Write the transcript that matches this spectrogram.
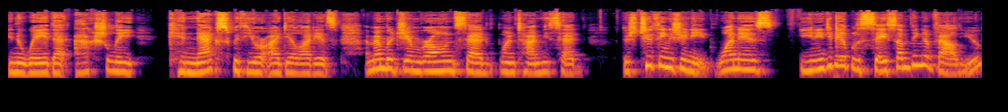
in a way that actually connects with your ideal audience. I remember Jim Rohn said one time, he said, there's two things you need. One is you need to be able to say something of value,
